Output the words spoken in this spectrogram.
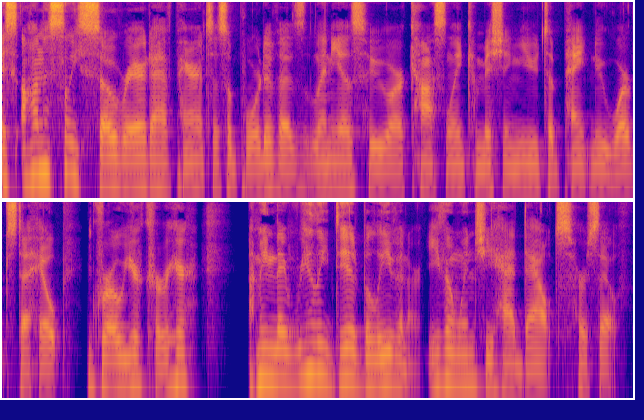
It's honestly so rare to have parents as supportive as Linnea's who are constantly commissioning you to paint new works to help grow your career. I mean, they really did believe in her, even when she had doubts herself.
